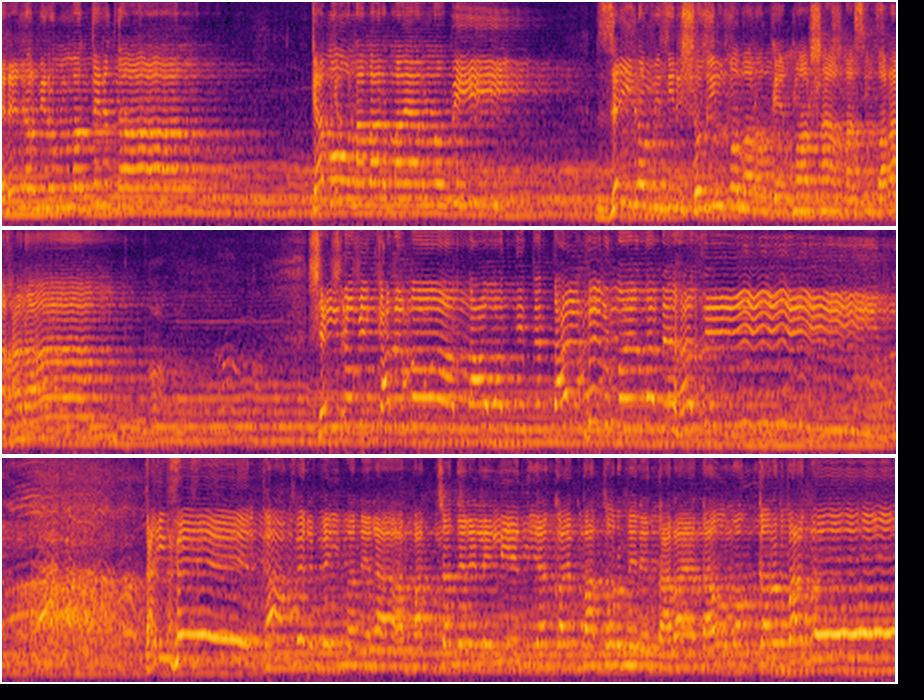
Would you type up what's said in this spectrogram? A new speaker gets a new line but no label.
এরে নবীর উম্মতের দল, কেমন আমার মায়ার নবী? যেই নবীজির শরীর মোবারকে মশা মাসি করা হারাম। সেই নবী দাওয়াত দিতে তাইফের ময়দানে হাজির। তাইফের কাফের বেঈমানেরা বাচ্চাদের লেলিয়ে দিয়া কয়, পাথর মেরে তারায় দাও মক্কার পাগল।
